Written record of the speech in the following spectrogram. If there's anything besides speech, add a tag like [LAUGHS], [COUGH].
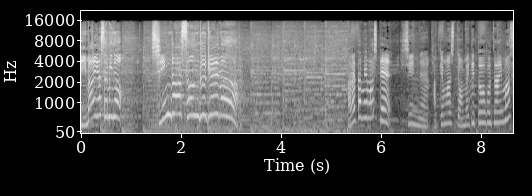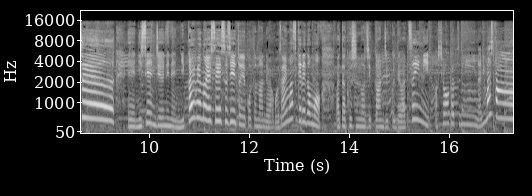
今井あさみのシンガーソングゲーマー。改めまして新年明けましておめでとうございます、えー、2012年2回目の SSG ということなんではございますけれども私の時間軸ではついにお正月になりました。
